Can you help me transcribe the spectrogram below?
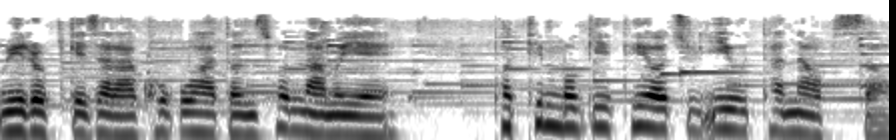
외롭게 자라 고고하던 소나무에 버팀목이 되어줄 이웃 하나 없어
